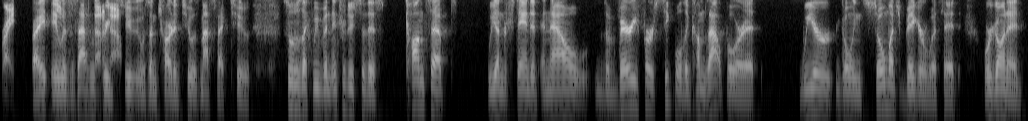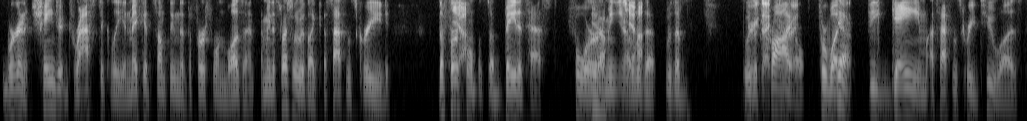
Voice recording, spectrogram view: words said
Right. right? It was Assassin's Creed 2, it was Uncharted 2, it was Mass Effect 2. So it was like we've been introduced to this concept, we understand it, and now the very first sequel that comes out for it, we're going so much bigger with it. We're going to we're going to change it drastically and make it something that the first one wasn't. I mean, especially with like Assassin's Creed, the first Yeah. one was a beta test for. Yeah. I mean, you know, Yeah. it was a it was a it was You're a exactly trial for what Yeah. the game Assassin's Creed 2 was.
